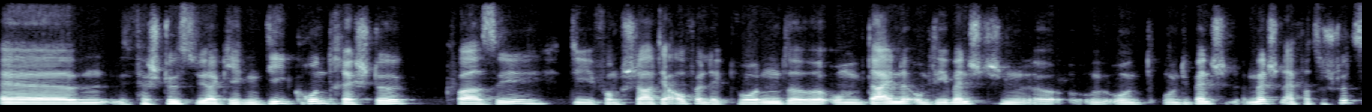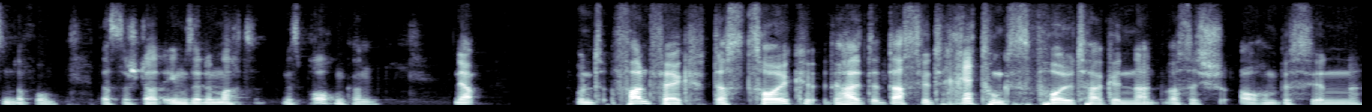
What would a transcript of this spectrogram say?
ähm, verstößt du ja gegen die Grundrechte quasi, die vom Staat ja auferlegt wurden, um deine um die menschlichen, äh um um die Menschen Menschen einfach zu schützen davor, dass der Staat eben seine Macht missbrauchen kann. Ja. Und Fun Fact, das Zeug halt das wird Rettungsfolter genannt, was ich auch 'n bisschen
